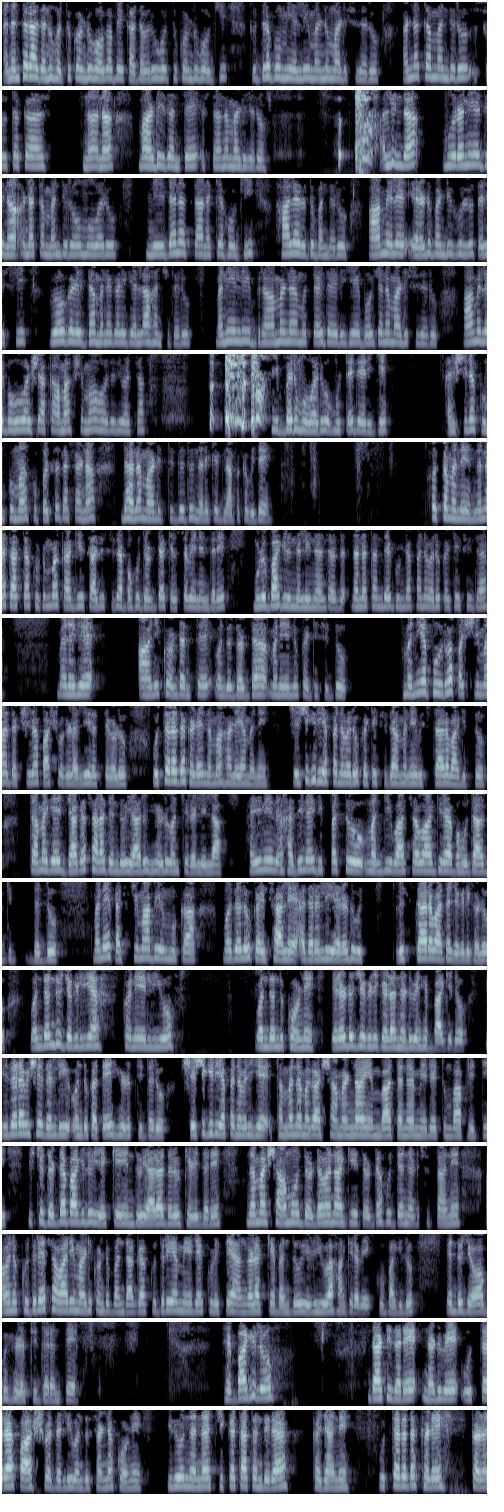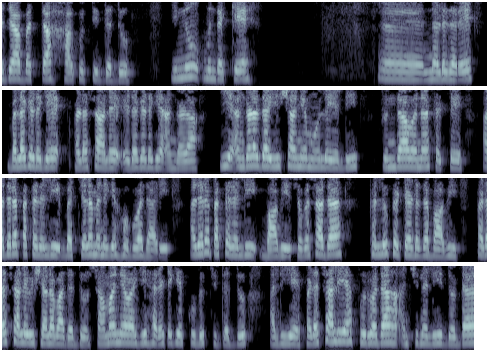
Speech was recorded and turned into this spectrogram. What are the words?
ಅನಂತರ ಅದನ್ನು ಹೊತ್ತುಕೊಂಡು ಹೋಗಬೇಕಾದವರು ಹೊತ್ತುಕೊಂಡು ಹೋಗಿ ರುದ್ರಭೂಮಿಯಲ್ಲಿ ಮಣ್ಣು ಮಾಡಿಸಿದರು. ಅಣ್ಣ ತಮ್ಮಂದಿರು ಸೂತಕ ಸ್ನಾನ ಮಾಡಿದಂತೆ ಸ್ನಾನ ಮಾಡಿದರು. ಅಲ್ಲಿಂದ ಮೂರನೆಯ ದಿನ ಅಣ್ಣ ತಮ್ಮಂದಿರು ಮೂವರು ನಿಧನ ಸ್ಥಾನಕ್ಕೆ ಹೋಗಿ ಹಾಲೆರೆದು ಬಂದರು. ಆಮೇಲೆ ಎರಡು ಬಂಡಿ ಹುಲ್ಲು ತರಿಸಿ ಗೋಗಳಿದ್ದ ಮನೆಗಳಿಗೆಲ್ಲ ಹಂಚಿದರು. ಮನೆಯಲ್ಲಿ ಬ್ರಾಹ್ಮಣ ಮುತ್ತೈದೆಯರಿಗೆ ಭೋಜನ ಮಾಡಿಸಿದರು. ಆಮೇಲೆ ಬಹುವರ್ಷ ಕಾಮಾಕ್ಷಮ ಹೋದ ದಿವಸ ಇಬ್ಬರು ಮೂವರು ಮುತ್ತೈದೆಯರಿಗೆ ಅರಿಶಿನ, ಕುಂಕುಮ, ಕುಪ್ಪಸದ ಕಣ ದಾನ ಮಾಡುತ್ತಿದ್ದುದು ನನಗೆ ಜ್ಞಾಪಕವಿದೆ. ಹೊಸ ಮನೆ. ನನ್ನ ತಾತ ಕುಟುಂಬಕ್ಕಾಗಿ ಸಾಧಿಸಿದ ಬಹುದೊಡ್ಡ ಕೆಲಸವೇನೆಂದರೆ ಮುಳುಬಾಗಿಲಿನಲ್ಲಿ ನನ್ನ ನನ್ನ ತಂದೆ ಗುಂಡಪ್ಪನವರು ಕಟ್ಟಿಸಿದ ಮನೆಗೆ ಆನಿಕೊಂಡಂತೆ ಒಂದು ದೊಡ್ಡ ಮನೆಯನ್ನು ಕಟ್ಟಿಸಿದ್ದು. ಮನೆಯ ಪೂರ್ವ, ಪಶ್ಚಿಮ, ದಕ್ಷಿಣ ಪಾರ್ಶ್ವಗಳಲ್ಲಿ ರಸ್ತೆಗಳು, ಉತ್ತರದ ಕಡೆ ನಮ್ಮ ಹಳೆಯ ಮನೆ ಶಶಿಗಿರಿಯಪ್ಪನವರು ಕಟ್ಟಿಸಿದ ಮನೆ ವಿಸ್ತಾರವಾಗಿತ್ತು. ತಮಗೆ ಜಾಗ ಸಾಲದೆಂದು ಯಾರು ಹೇಳುವಂತಿರಲಿಲ್ಲ. ಹದಿನೈದು ಇಪ್ಪತ್ತು ಮಂದಿ ವಾಸವಾಗಿರಬಹುದಾಗಿದ್ದದ್ದು. ಮನೆ ಪಶ್ಚಿಮಾಭಿಮುಖ, ಮೊದಲು ಕೈಸಾಲೆ, ಅದರಲ್ಲಿ ಎರಡು ವಿಸ್ತಾರವಾದ ಜಗಲಿಗಳು. ಒಂದೊಂದು ಜಗಲಿಯ ಕೊನೆಯಲ್ಲಿಯೂ ಒಂದೊಂದು ಕೋಣೆ ಎರಡು ಜಗಳಿಗಳ ನಡುವೆ ಹೆಬ್ಬಾಗಿಲು ಇದರ ವಿಷಯದಲ್ಲಿ ಒಂದು ಕತೆ ಹೇಳುತ್ತಿದ್ದರು. ಶೇಷಗಿರಿಯಪ್ಪನವರಿಗೆ ತಮ್ಮನ ಮಗ ಶಾಮಣ್ಣ ಎಂಬಾತನ ಮೇಲೆ ತುಂಬಾ ಪ್ರೀತಿ. ಇಷ್ಟು ದೊಡ್ಡ ಬಾಗಿಲು ಏಕೆ ಎಂದು ಯಾರಾದರೂ ಕೇಳಿದರೆ, ನಮ್ಮ ಶಾಮು ದೊಡ್ಡವನಾಗಿ ದೊಡ್ಡ ಹುದ್ದೆ ನಡೆಸುತ್ತಾನೆ. ಅವನು ಕುದುರೆ ಸವಾರಿ ಮಾಡಿಕೊಂಡು ಬಂದಾಗ ಕುದುರೆಯ ಮೇಲೆ ಕುಳಿತೆ ಅಂಗಳಕ್ಕೆ ಬಂದು ಇಳಿಯುವ ಹಾಗಿರಬೇಕು ಬಾಗಿಲು ಎಂದು ಜವಾಬು ಹೇಳುತ್ತಿದ್ದರಂತೆ. ಹೆಬ್ಬಾಗಿಲು ದಾಟಿದರೆ ನಡುವೆ ಉತ್ತರ ಪಾರ್ಶ್ವದಲ್ಲಿ ಒಂದು ಸಣ್ಣ ಕೋಣೆ. ಇದು ನನ್ನ ಚಿಕ್ಕತಾ ತಂದಿರ ಖಜಾನೆ. ಉತ್ತರದ ಕಡೆ ಕಣಜ ಭತ್ತ ಹಾಕುತ್ತಿದ್ದದ್ದು. ಇನ್ನು ಮುಂದಕ್ಕೆ ನಡೆದರೆ ಬಲಗಡೆಗೆ ಪಡಸಾಲೆ, ಎಡಗಡೆಗೆ ಅಂಗಳ. ಈ ಅಂಗಳದ ಈಶಾನ್ಯ ಮೂಲೆಯಲ್ಲಿ ವೃಂದಾವನ ಕಟ್ಟೆ. ಅದರ ಪಕ್ಕದಲ್ಲಿ ಬಚ್ಚಲ ಮನೆಗೆ ಹೋಗುವ ದಾರಿ. ಅದರ ಪಕ್ಕದಲ್ಲಿ ಬಾವಿ. ಸೊಗಸಾದ ಕಲ್ಲು ಕಟ್ಟಡದ ಬಾವಿ. ಪಡಸಾಲೆ ವಿಶಾಲವಾದದ್ದು. ಸಾಮಾನ್ಯವಾಗಿ ಹರಟೆಗೆ ಕೂಡುತ್ತಿದ್ದದ್ದು. ಅಲ್ಲಿಯೇ ಪಡಸಾಲೆಯ ಪೂರ್ವದ ಅಂಚಿನಲ್ಲಿ ದೊಡ್ಡ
